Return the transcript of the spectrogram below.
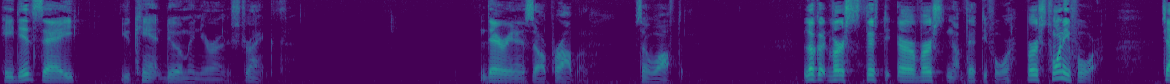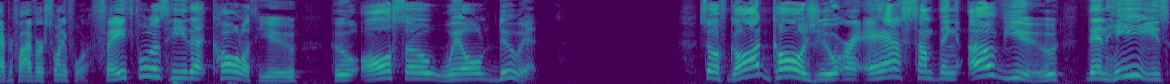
He did say you can't do them in your own strength. Therein is our problem so often. Look at verse 50 or verse not 54, verse 24. Chapter 5 verse 24. Faithful is he that calleth you who also will do it. So if God calls you or asks something of you, then he's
